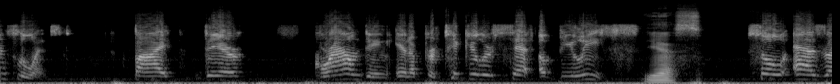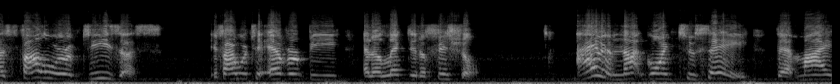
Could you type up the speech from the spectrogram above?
influenced by their grounding in a particular set of beliefs. Yes. So, as a follower of Jesus, if I were to ever be an elected official, I am not going to say that my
